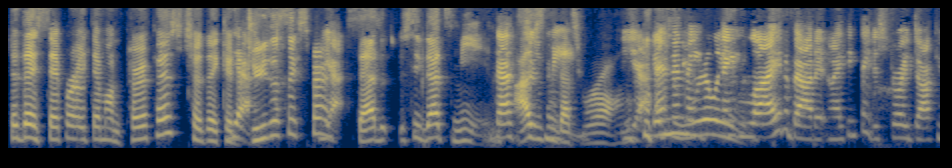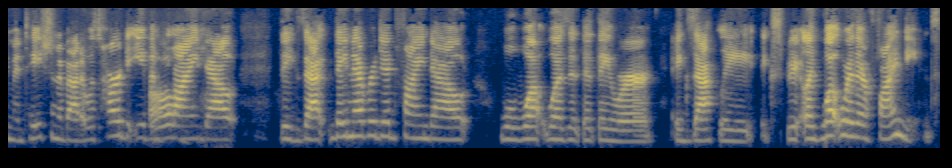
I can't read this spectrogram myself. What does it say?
did they separate them on purpose so they could yes. do this experiment? Yes. That see, that's mean. That's I just, think that's wrong. Yeah, and then they, really... they lied about it, and I think they destroyed documentation about it. It was hard to even oh. find out the exact. They never did find out. Well, what was it that they were exactly experience like what were their findings?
